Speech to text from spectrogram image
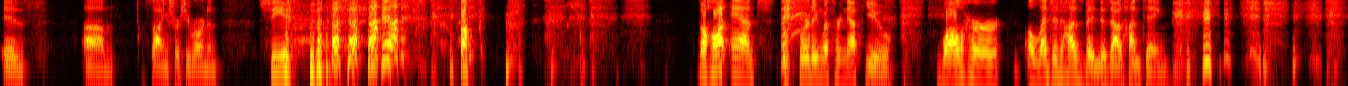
is um, sawing Saoirse Ronan. She fuck. The hot aunt is flirting with her nephew while her alleged husband is out hunting.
